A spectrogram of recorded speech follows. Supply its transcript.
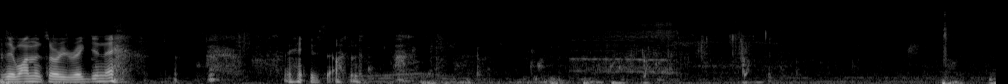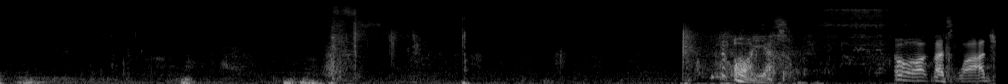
Is there one that's already rigged in there? Heaps of Oh, yes. Oh, that's large.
